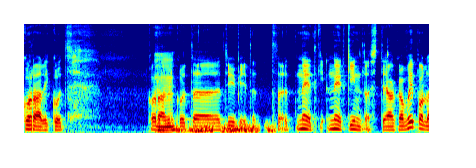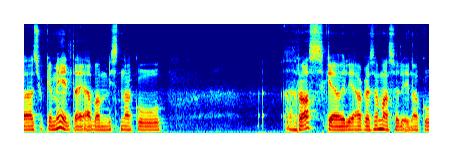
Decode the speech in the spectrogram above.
korralikud, korralikud mm -hmm. tüübid, et, et need, need kindlasti, aga võib-olla sihuke meeldejäävam, mis nagu raske oli, aga samas oli nagu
